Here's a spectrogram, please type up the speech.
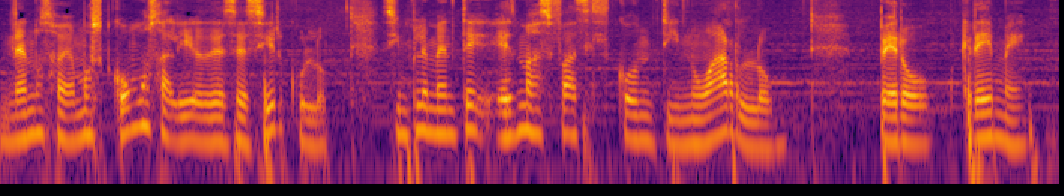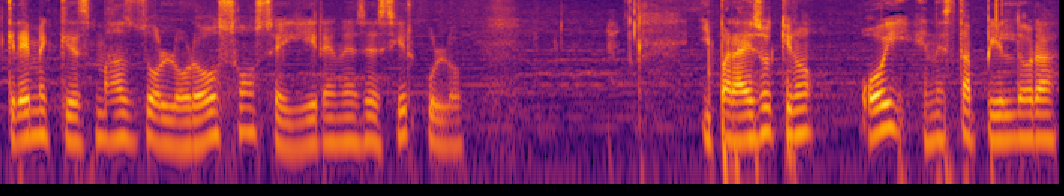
ya no sabemos cómo salir de ese círculo. Simplemente es más fácil continuarlo, pero créeme, créeme que es más doloroso seguir en ese círculo. Y para eso quiero hoy en esta píldora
